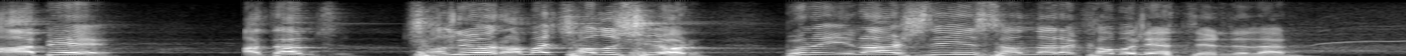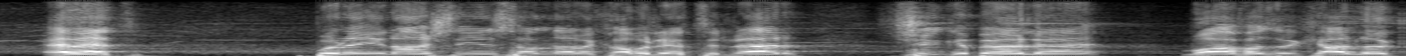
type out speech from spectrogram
Abi adam çalıyor ama çalışıyor. Bunu inançlı insanlara kabul ettirdiler. Evet. Bunu inançlı insanlara kabul ettiler. Çünkü böyle muhafazakarlık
